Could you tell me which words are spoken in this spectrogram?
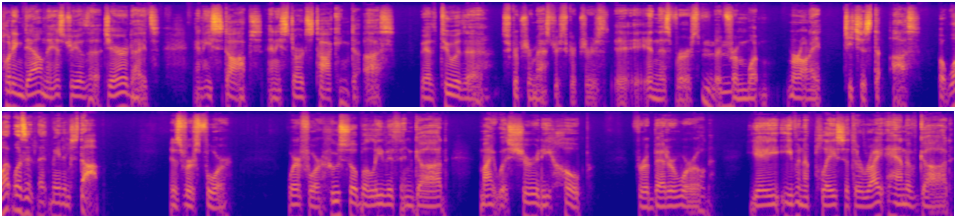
putting down the history of the Jaredites, and he stops and he starts talking to us. We have two of the scripture mastery scriptures in this verse mm-hmm. from what Moroni teaches to us. But what was it that made him stop? Is verse 4 Wherefore, whoso believeth in God might with surety hope for a better world, yea, even a place at the right hand of God,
